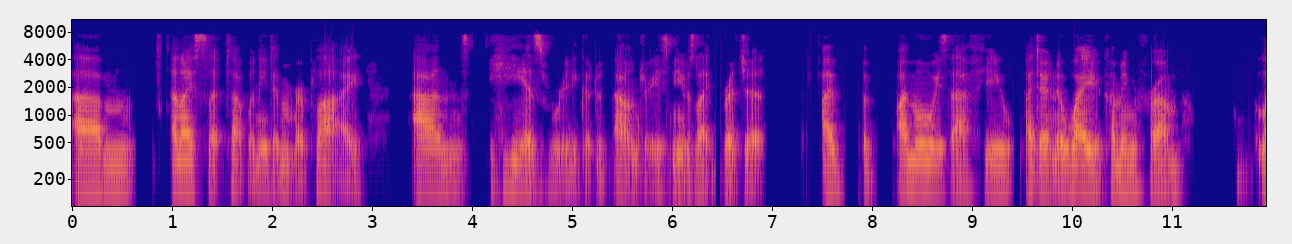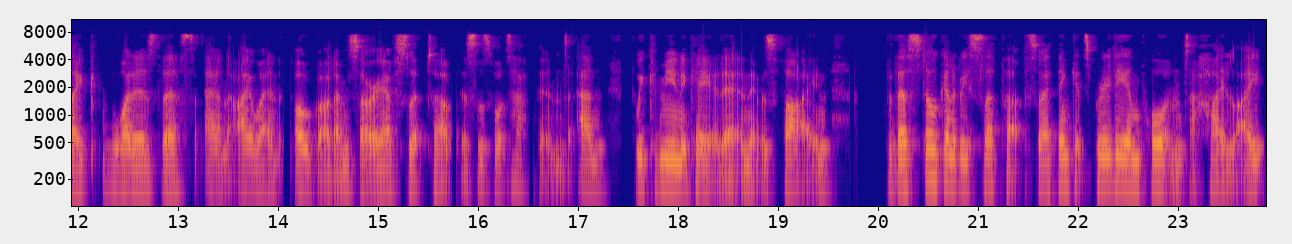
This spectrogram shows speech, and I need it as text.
Um, and I slipped up when he didn't reply. And he is really good with boundaries. And he was like, Bridget, I, I'm always there for you. I don't know where you're coming from. Like, what is this? And I went, Oh God, I'm sorry, I've slipped up. This is what's happened. And we communicated it and it was fine. But there's still going to be slip ups. So I think it's really important to highlight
